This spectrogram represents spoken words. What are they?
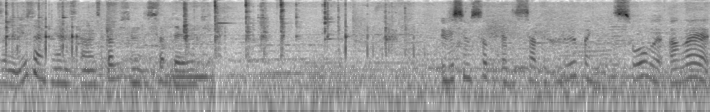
заліза, я не знаю, 189. 850 гривень сови, але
